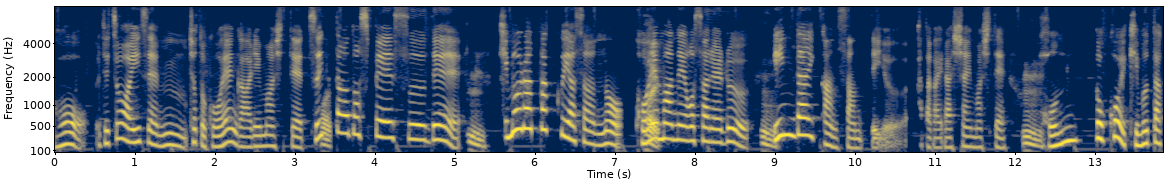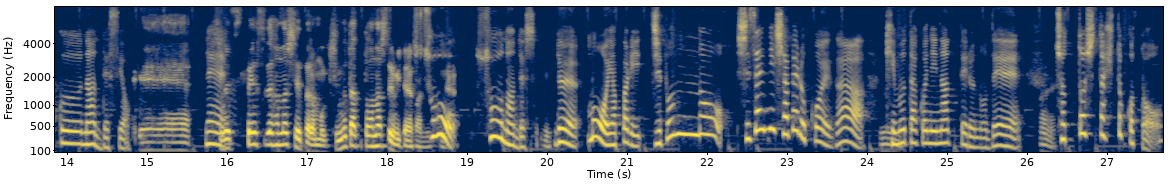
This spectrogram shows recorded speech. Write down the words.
そう実は以前ちょっとご縁がありましてツイッターのスペースで、うん。木村拓哉さんの声真似をされる、うん。インダイカンさんっていう方がいらっしゃいまして、うん、ほんと声キムタクなんですよ。えー、そでれスペースで話してたらもうキムタクと話してるみたいな感じですね。そうそうなんですうん。で、もうやっぱり自分の自然に喋る声がうんキムタクになってるので、はいちょっとした一言、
